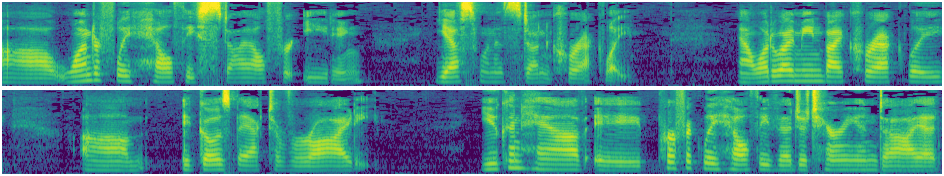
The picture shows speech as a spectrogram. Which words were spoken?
uh, wonderfully healthy style for eating yes when it's done correctly. Now, what do I mean by correctly? Um, it goes back to variety. You can have a perfectly healthy vegetarian diet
